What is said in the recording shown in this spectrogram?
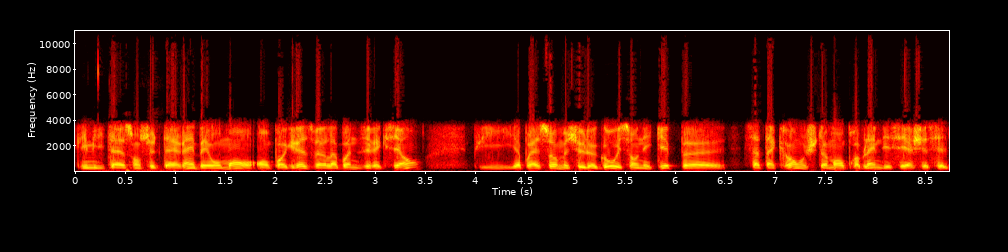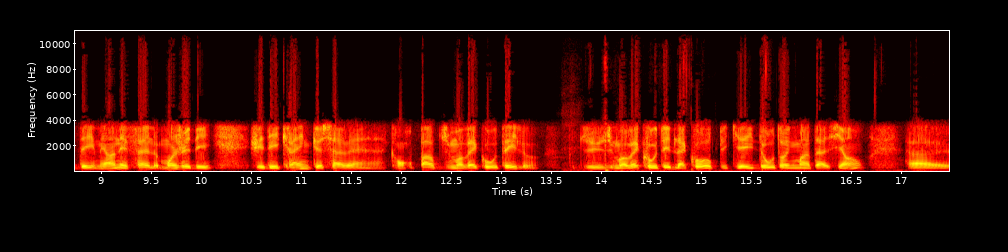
que les militaires sont sur le terrain, ben au moins on, on progresse vers la bonne direction. Puis après ça, M. Legault et son équipe euh, s'attaqueront justement au problème des CHSLD. Mais en effet, là, moi j'ai des j'ai des craintes que ça qu'on reparte du mauvais côté, là. Du, du mauvais côté de la courbe puis qu'il y ait d'autres augmentations. Euh,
